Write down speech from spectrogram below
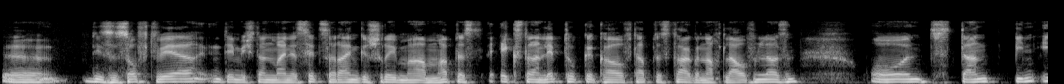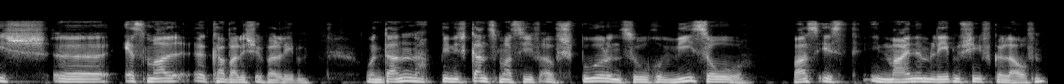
äh, diese Software, in dem ich dann meine Sätze reingeschrieben habe, habe das extra ein Laptop gekauft, habe das Tag und Nacht laufen lassen. Und dann bin ich erstmal körperlich überleben. Und dann bin ich ganz massiv auf Spurensuche. Wieso? Was ist in meinem Leben schiefgelaufen?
